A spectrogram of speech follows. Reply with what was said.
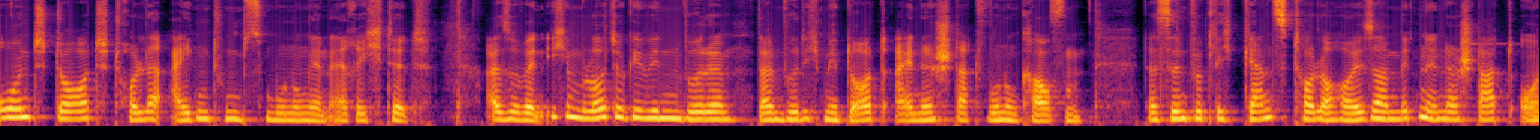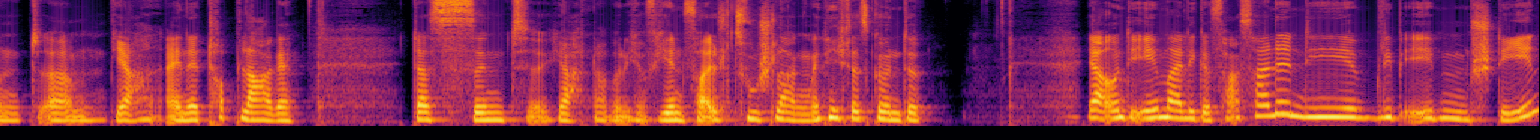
und dort tolle Eigentumswohnungen errichtet. Also wenn ich im Lotto gewinnen würde, dann würde ich mir dort eine Stadtwohnung kaufen. Das sind wirklich ganz tolle Häuser mitten in der Stadt und ähm, ja, eine Toplage. Das sind, ja, da würde ich auf jeden Fall zuschlagen, wenn ich das könnte. Ja, und die ehemalige Fasshalle, die blieb eben stehen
